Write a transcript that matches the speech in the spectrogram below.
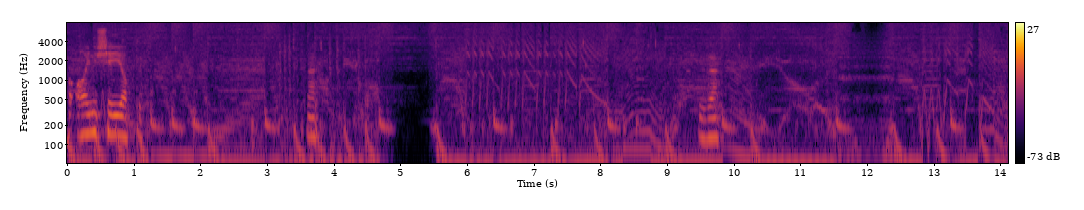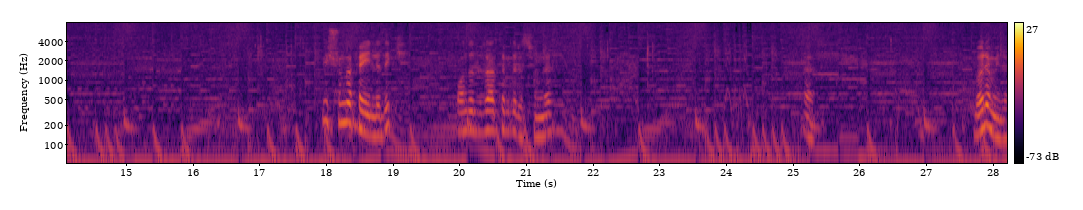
Ha, Aynı şeyi yaptık. Heh. Güzel. Bir şunu da failledik. Onu da düzeltebiliriz şimdi. Evet. Böyle miydi?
